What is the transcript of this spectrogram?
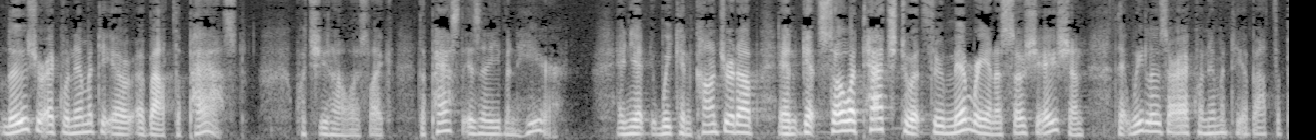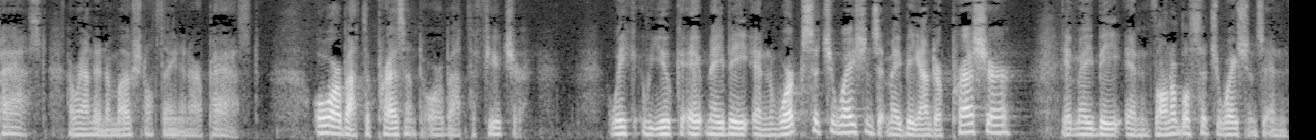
lose your equanimity about the past, which, you know, is like the past isn't even here. And yet we can conjure it up and get so attached to it through memory and association that we lose our equanimity about the past, around an emotional thing in our past, or about the present or about the future. We, you, it may be in work situations, it may be under pressure, it may be in vulnerable situations in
